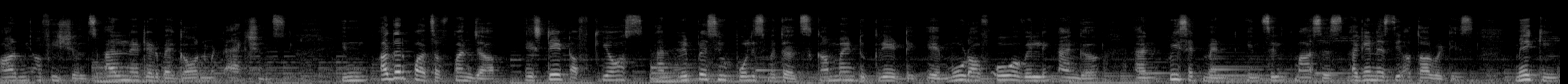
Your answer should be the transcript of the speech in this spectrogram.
army officials alienated by government actions. In other parts of Punjab, a state of chaos and repressive police methods combined to create a mood of overwhelming anger and resentment in Sikh masses against the authorities, making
